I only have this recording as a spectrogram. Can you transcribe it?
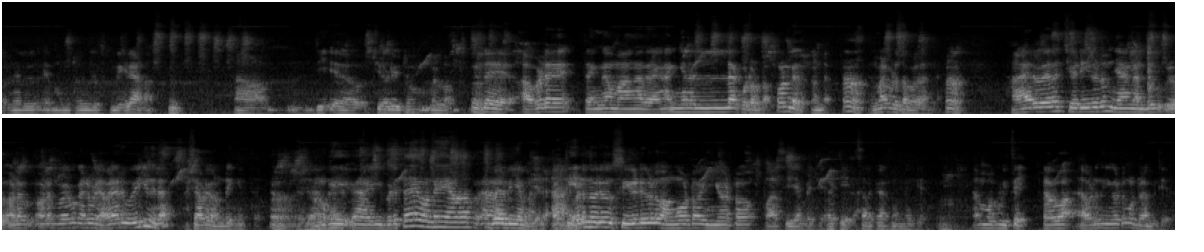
പറഞ്ഞാൽ മുന്നൂറ്റഞ്ച് ദിവസം വെയിലാണ്. ചുറ്റും വെള്ളം. പക്ഷേ അവിടെ തെങ്ങ മാങ്ങ തേങ്ങ ഇങ്ങനെ എല്ലാ കൂടെ ഉണ്ടാവും ഉണ്ട്. ഉണ്ട്. നമ്മുടെ നമ്മൾ ഇവിടുത്തെ പോലെ തന്നെ. ആയുർവേദ ചെടികളും ഞാൻ കണ്ടു. അവിടെ അവിടെ പോയപ്പോൾ കണ്ടുപിടി അവരാരും ഉപയോഗിക്കുന്നില്ല പക്ഷെ അവിടെ ഉണ്ട് ഇങ്ങനത്തെ. നമുക്ക് ഇവിടുത്തെ ഉപയോഗിക്കാൻ പറ്റില്ല. ഇവിടുന്ന് ഒരു സീഡുകളും അങ്ങോട്ടോ ഇങ്ങോട്ടോ പാസ് ചെയ്യാൻ പറ്റില്ല. സർക്കാർ സമ്മതിക്കുക നമുക്ക് വിത്തേ അവിടെ നിന്ന് ഇങ്ങോട്ടും കൊണ്ടുവരാൻ പറ്റില്ല.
